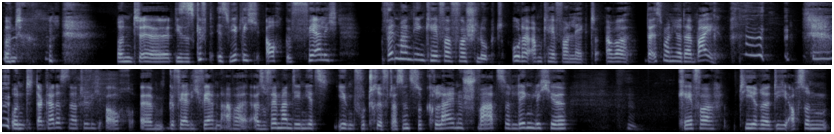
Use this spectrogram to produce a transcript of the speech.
Und, und äh, dieses Gift ist wirklich auch gefährlich, wenn man den Käfer verschluckt oder am Käfer leckt. Aber da ist man ja dabei. Und dann kann es natürlich auch ähm, gefährlich werden. Aber also wenn man den jetzt irgendwo trifft, das sind so kleine, schwarze, längliche Käfertiere, die auch so ein,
